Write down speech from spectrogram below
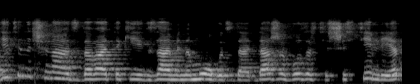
Дети начинают сдавать такие экзамены, могут сдать даже в возрасте 6 лет,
